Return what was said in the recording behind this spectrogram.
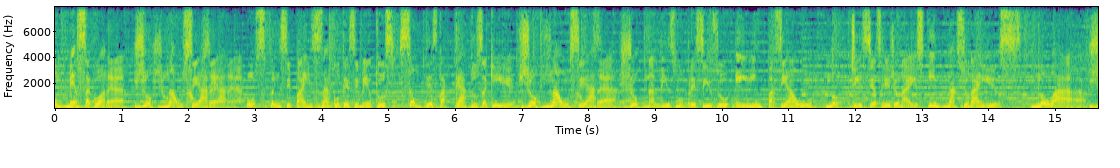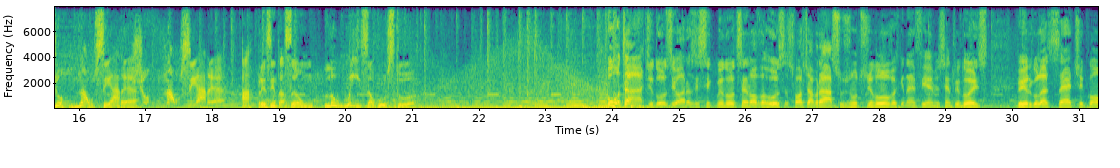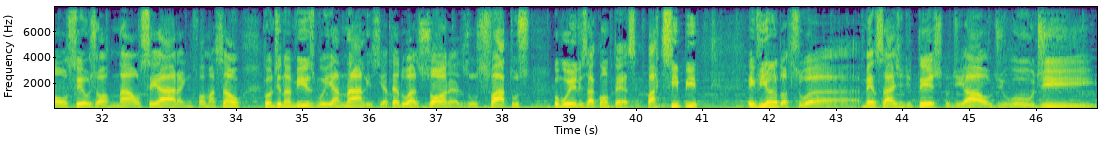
Começa agora, Jornal Ceará. Os principais acontecimentos são destacados aqui. Jornal Ceará. Jornalismo preciso e imparcial. Notícias regionais e nacionais. No ar, Jornal Ceará. Jornal Ceará. Apresentação: Luiz Augusto. Boa tarde, 12 horas e 5 minutos em Nova Russas. Forte abraço, juntos de novo aqui na FM 102,7 com o seu Jornal Seara. Informação com dinamismo e análise até duas horas. Os fatos como eles acontecem. Participe enviando a sua mensagem de texto, de áudio ou de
